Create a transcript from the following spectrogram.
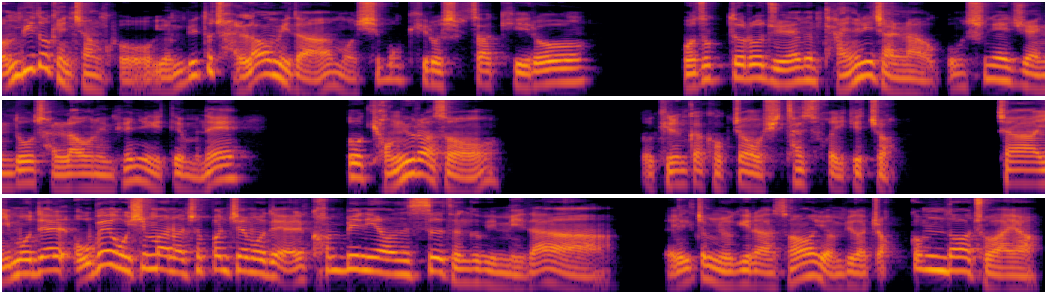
연비도 괜찮고 연비도 잘 나옵니다. 뭐 15km, 14km 고속도로 주행은 당연히 잘 나오고 시내 주행도 잘 나오는 편이기 때문에 또 경유라서 또 기름값 걱정 없이 탈 수가 있겠죠. 자, 이 모델 550만 원 첫 번째 모델 convenience 등급입니다. 1.6이라서 연비가 조금 더 좋아요.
